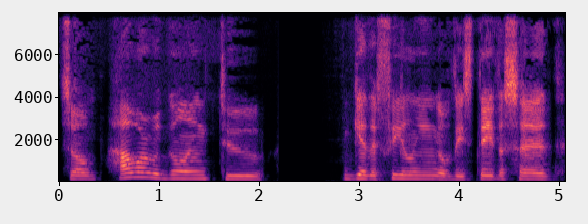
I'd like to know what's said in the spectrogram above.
So how are we going to get a feeling of this data set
